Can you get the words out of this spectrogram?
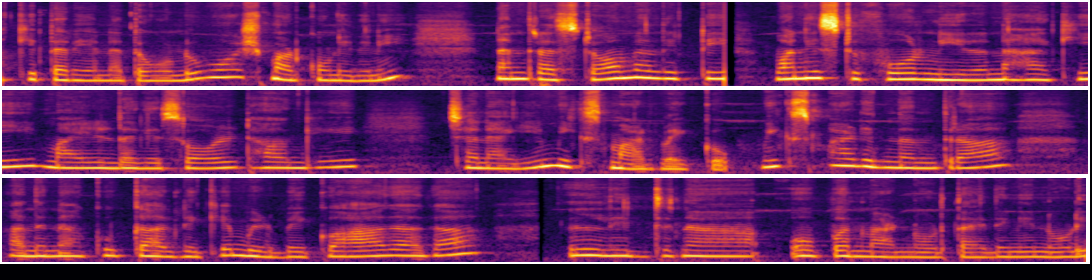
ಅಕ್ಕಿ ತರಿಯನ್ನು ತಗೊಂಡು ವಾಶ್ ಮಾಡ್ಕೊಂಡಿದ್ದೀನಿ. ನಂತರ ಸ್ಟವ್ ಇಟ್ಟು ಒನ್ ಇಷ್ಟು ಫೋರ್ ನೀರನ್ನು ಹಾಕಿ ಮೈಲ್ಡಾಗೆ ಸಾಲ್ಟ್ ಹಾಕಿ ಚೆನ್ನಾಗಿ ಮಿಕ್ಸ್ ಮಾಡಬೇಕು. ಮಿಕ್ಸ್ ಮಾಡಿದ ನಂತರ ಅದನ್ನು ಕುಕ್ ಆಗಲಿಕ್ಕೆ ಬಿಡಬೇಕು. ಆಗಾಗ ಲಿಡ್ನ ಓಪನ್ ಮಾಡಿ ನೋಡ್ತಾ ಇದ್ದೀನಿ. ನೋಡಿ,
